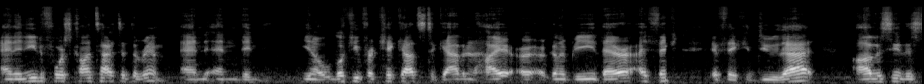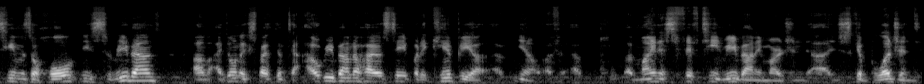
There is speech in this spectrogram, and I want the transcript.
and they need to force contact at the rim. And and then, you know, looking for kickouts to Gavin and Hyatt are, are going to be there. I think if they can do that. Obviously, this team as a whole needs to rebound. Um, I don't expect them to out rebound Ohio State, but it can't be a, a you know a, a, a, minus 15 rebounding margin. Uh, just get bludgeoned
